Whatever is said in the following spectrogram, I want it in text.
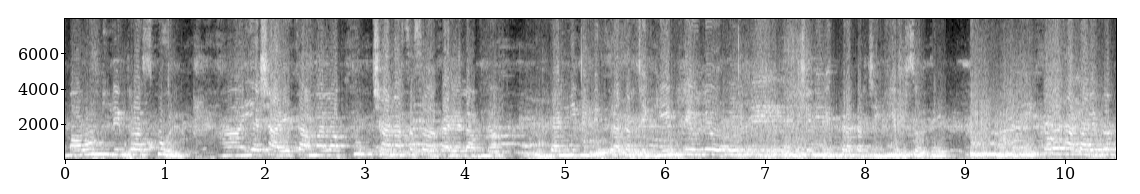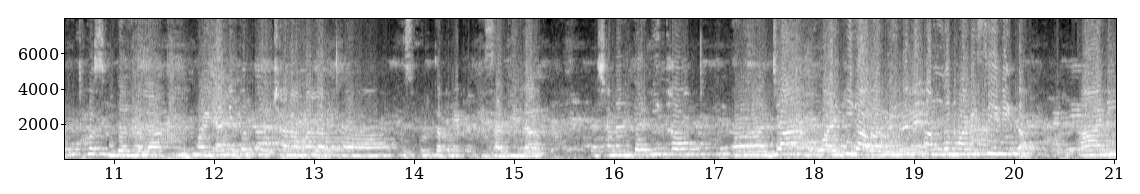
माउंट लिट्रा स्कूल या शाळेचं आम्हाला खूप छान असं सहकार्य लाभलं. त्यांनी विविध प्रकारचे गेम खूपच सुंदर झाला. महिलांनी पण खूप छान आम्हाला उत्स्फूर्तपणे प्रतिसाद दिला. त्याच्यानंतर इथं ज्या वाळकी गावातील अंगणवाडी सेविका आणि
